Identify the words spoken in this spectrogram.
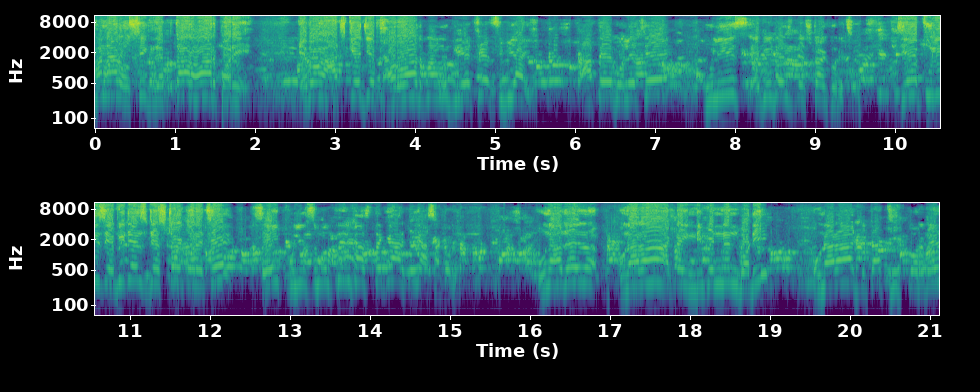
থানার ওসি গ্রেপ্তার হওয়ার পরে এবং আজকে যে ফরওয়ার্ড দিয়েছে সিবিআই, তাতে বলেছে পুলিশ এভিডেন্স ডিস্ট্রয় করেছে। যে পুলিশ এভিডেন্স ডিস্ট্রয় করেছে, সেই পুলিশ মন্ত্রীর কাছ থেকে আর কি আশা করে উনাদের ওনারা একটা ইন্ডিপেন্ডেন্ট বডি ওনারা যেটা ঠিক করবেন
